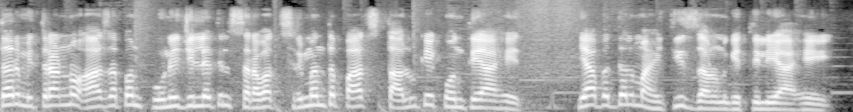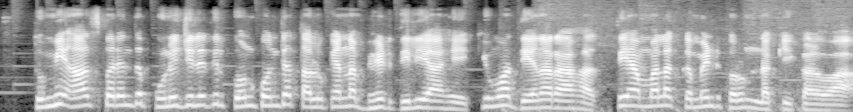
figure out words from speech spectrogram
तर मित्रांनो आज आपण पुणे जिल्ह्यातील सर्वात श्रीमंत पाच तालुके कोणते आहेत याबद्दल माहिती जाणून घेतलेली आहे. तुम्ही आजपर्यंत पुणे जिल्ह्यातील कोणकोणत्या तालुक्यांना भेट दिली आहे किंवा देणार आहात ते आम्हाला कमेंट करून नक्की कळवा.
